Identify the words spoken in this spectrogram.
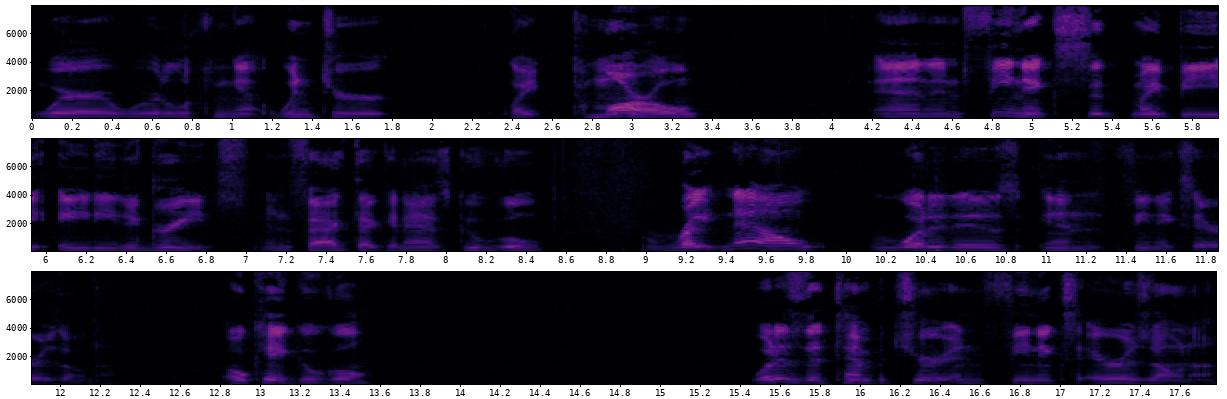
where we're looking at winter, like tomorrow, and in Phoenix it might be 80 degrees. In fact, I can ask Google right now what it is in Phoenix, Arizona. Okay, Google, what is the temperature in Phoenix, Arizona?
